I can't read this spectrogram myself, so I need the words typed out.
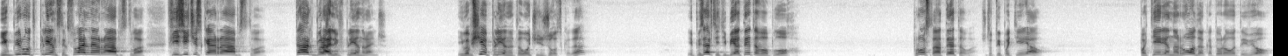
Их берут в плен сексуальное рабство, физическое рабство. Так брали в плен раньше. И вообще плен это очень жестко, да? И представьте, тебе от этого плохо. Просто от этого, что ты потерял. Потеря народа, которого ты вел.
